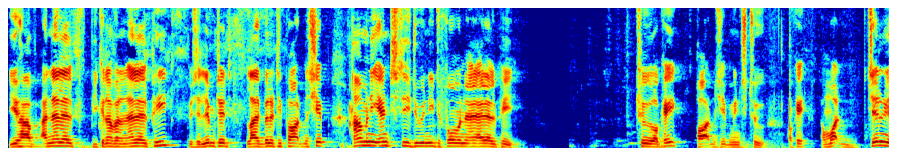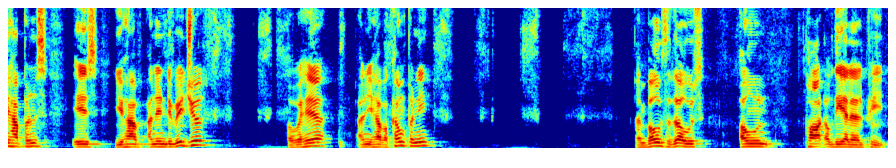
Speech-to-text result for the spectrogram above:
you have an LLP, you can have an LLP, which is a limited liability partnership. How many entities do we need to form an LLP? Two, okay? Partnership means two, okay? And what generally happens is you have an individual over here and you have a company and both of those own part of the LLP.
